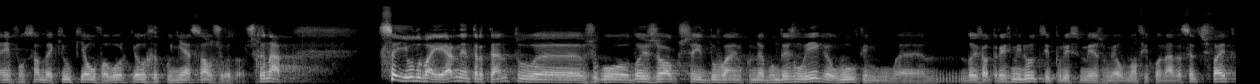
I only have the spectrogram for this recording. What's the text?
em função daquilo que é o valor que ele reconhece aos jogadores. Renato, Saiu do Bayern, entretanto, uh, jogou dois jogos saído do banco na Bundesliga, o último uh, dois ou três minutos, e por isso mesmo ele não ficou nada satisfeito.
